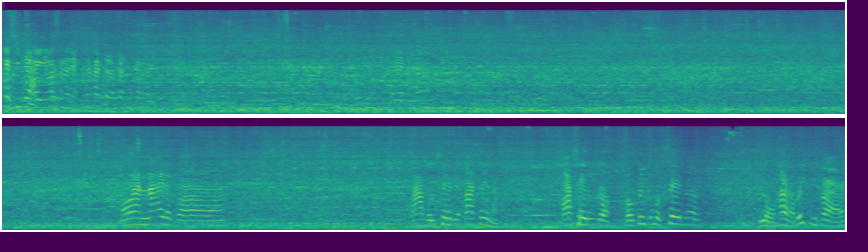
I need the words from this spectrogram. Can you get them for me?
じゃあメーカー信頼入りますので、よかったら買ってください。ありがとうございます。 Nó ăn nãy được uh, 3 4 C được 3 C này. ba sen không được đầu tư có một sen thôi lỗ hai quả bích đi về đây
